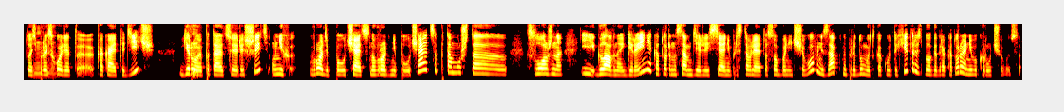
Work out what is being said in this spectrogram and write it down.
То есть mm-hmm. происходит э, какая-то дичь, герои пытаются ее решить, у них вроде получается, но вроде не получается, потому что сложно. И главная героиня, которая на самом деле из себя не представляет особо ничего, внезапно придумает какую-то хитрость, благодаря которой они выкручиваются.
